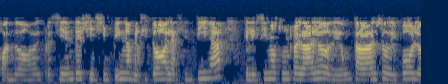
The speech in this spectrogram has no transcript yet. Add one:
cuando el presidente Xi Jinping nos visitó a la Argentina, que le hicimos un regalo de un caballo de polo,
